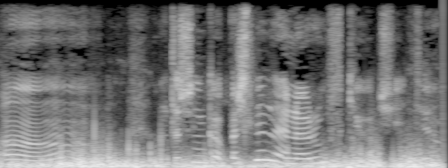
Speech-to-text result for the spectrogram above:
А, -а. Антошенька, пошли, наверное, русский учить, а?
